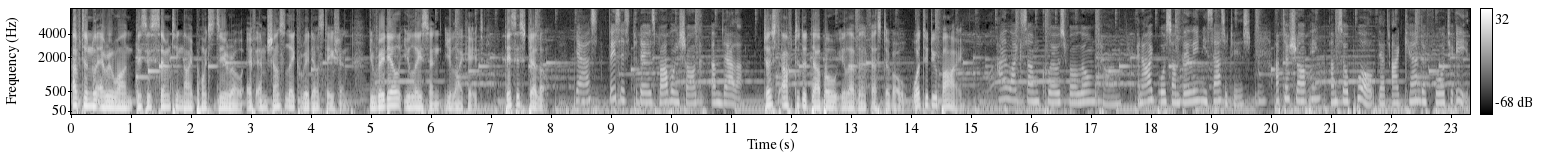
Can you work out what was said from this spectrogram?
Afternoon, everyone. This is 79.0 FM Shanghai Lake Radio Station. You radio, you listen, you like it. This is Jalo. Yes, this is today's bubbling shock. I'm Della. Just after the Double Eleven festival, what did you buy? I like some clothes for a long time, and I bought some daily necessities. After shopping, I'm so poor that I can't afford to eat.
